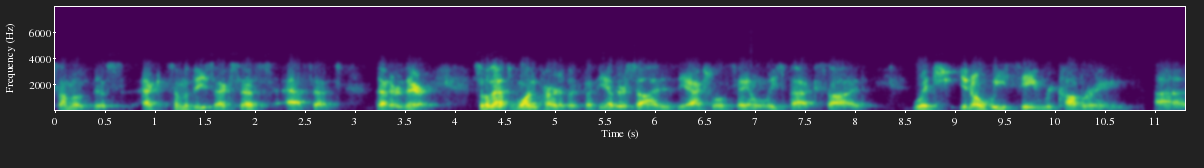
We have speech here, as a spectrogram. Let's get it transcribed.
some of these excess assets that are there. So that's one part of it. But the other side is the actual sale and leaseback side, which, you know, we see recovering uh,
